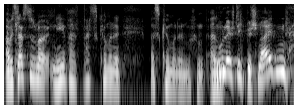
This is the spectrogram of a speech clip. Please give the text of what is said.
Aber jetzt lass uns mal. Nee, was, was können wir denn, was können wir denn machen? Du Ähm, lässt dich beschneiden.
